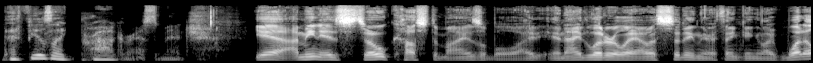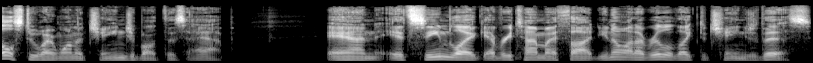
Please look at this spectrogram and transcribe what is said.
that feels like progress, Mitch. Yeah, I mean it's so customizable. I and I literally I was sitting there thinking like what else do I want to change about this app? And it seemed like every time I thought, you know what, I really like to change this.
